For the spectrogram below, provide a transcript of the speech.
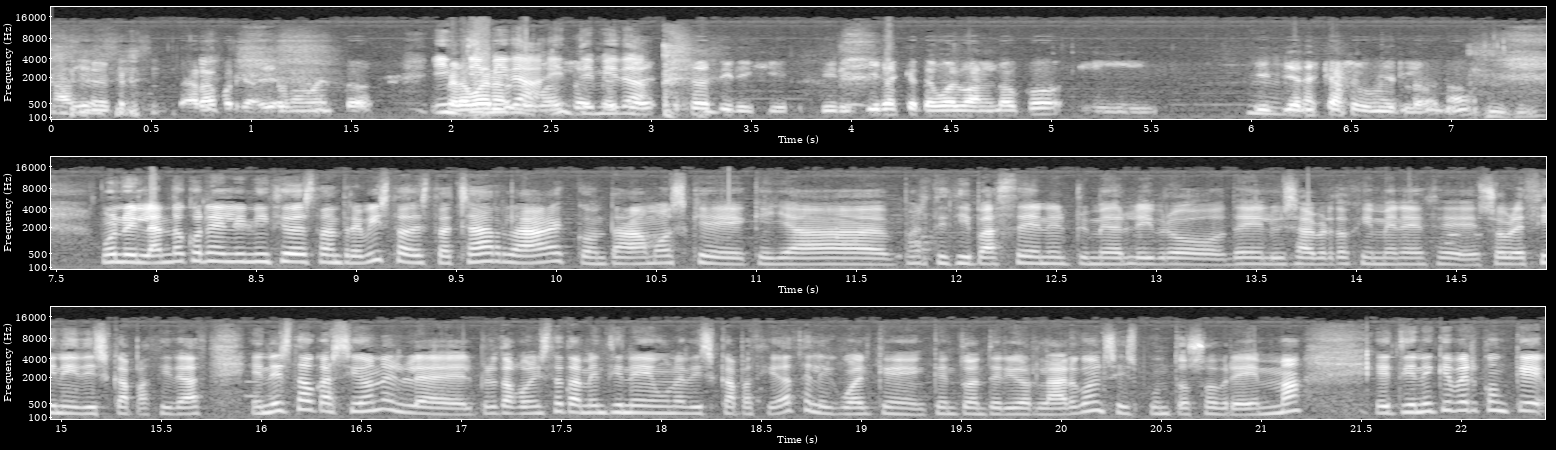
nadie me presentara, porque había un momento... Pero bueno, Intimidad, como eso- intimidad. Eso, eso es dirigir. Dirigir es que te vuelvan loco y, y tienes que asumirlo, ¿no? Bueno, hilando con el inicio de esta entrevista, de esta charla, contábamos que, que ya participaste en el primer libro de Luis Alberto Jiménez eh, sobre cine y discapacidad. En esta ocasión, el, el protagonista también tiene una discapacidad, al igual que, que en tu anterior largo, en seis puntos sobre Emma. Eh, tiene que ver con que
